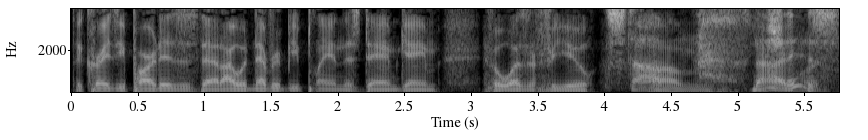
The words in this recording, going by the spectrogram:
the crazy part is is that I would never be playing this damn game if it wasn't for you. stop. Um, no, it is.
